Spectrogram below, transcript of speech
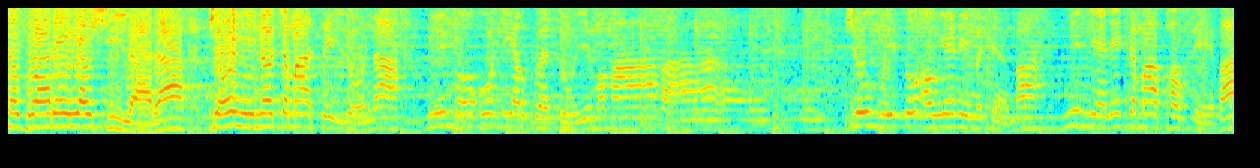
ချောက်ဘွားတဲ့ရောက်ရှိလာတာပြောရင်တော့ကျမစိတ်လွန်နာမင်းမော်ကိုတယောက်အတွက်ဆိုရင်မမားပါဖြိုးငွေသုံးအောင်ရဲနေမကြံပါမြင့်မြတ်လဲကျမဖောက်တယ်ပါ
